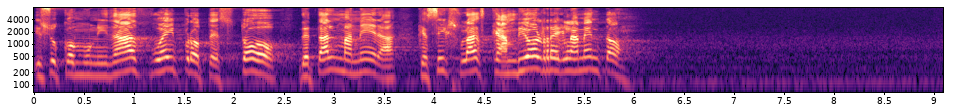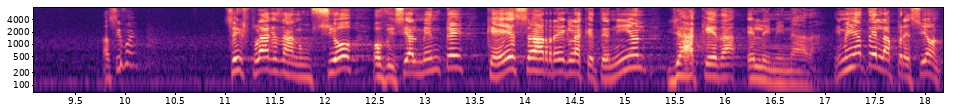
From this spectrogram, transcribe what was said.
y su comunidad fue y protestó de tal manera que Six Flags cambió el reglamento. Así fue. Six Flags anunció oficialmente que esa regla que tenían ya queda eliminada. Imagínate la presión.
